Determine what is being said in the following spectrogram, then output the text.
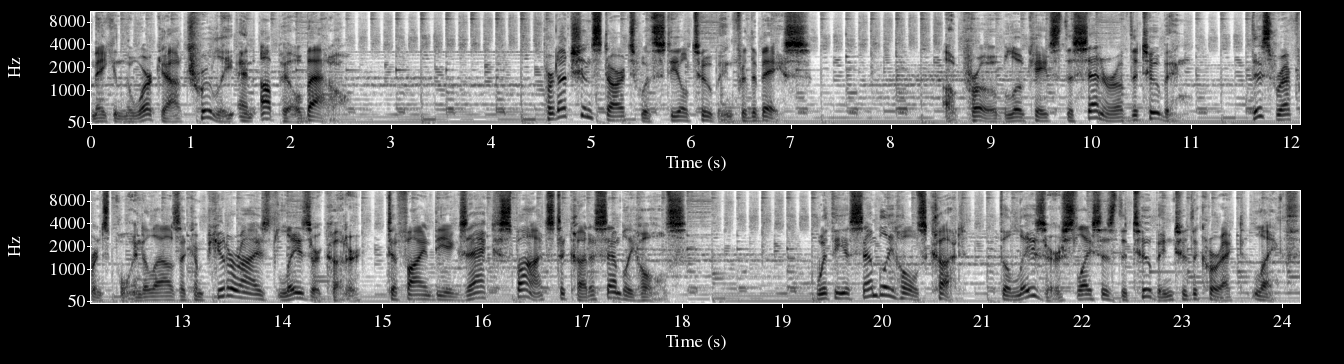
making the workout truly an uphill battle. Production starts with steel tubing for the base. A probe locates the center of the tubing. This reference point allows a computerized laser cutter to find the exact spots to cut assembly holes. With the assembly holes cut, the laser slices the tubing to the correct length.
